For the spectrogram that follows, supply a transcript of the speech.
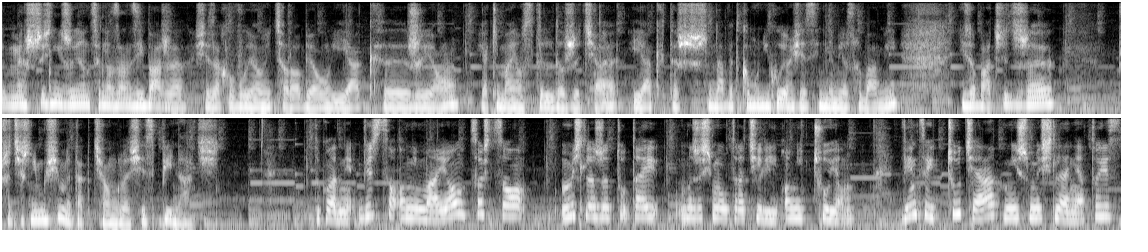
y, mężczyźni żyjący na Zanzibarze się zachowują i co robią, i jak y, żyją, jaki mają styl do życia, Tak. i jak też nawet komunikują się z innymi osobami, i zobaczyć, że przecież nie musimy tak ciągle się spinać. Dokładnie. Wiesz, co oni mają? Coś, co myślę, że tutaj żeśmy utracili. Oni czują. Więcej czucia niż myślenia. To jest.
